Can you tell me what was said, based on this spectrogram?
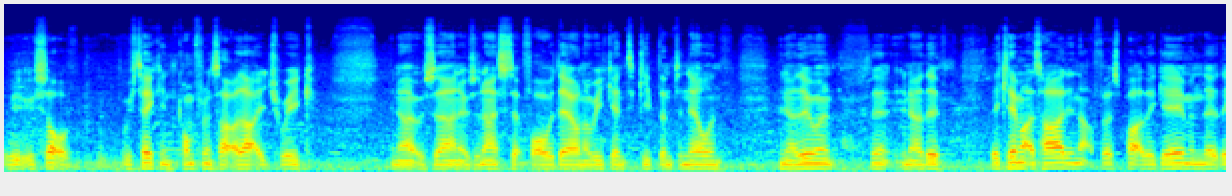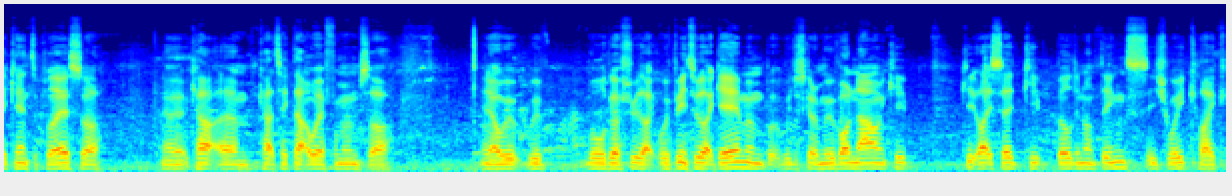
We, we sort of we've taken confidence out of that each week. You know, it was uh, and it was a nice step forward there on the weekend to keep them to nil, and you know they weren't they, you know they they came out as hard in that first part of the game, and they, they came to play. So you know can't um, can't take that away from them. So you know, we, we've, we'll go through that. We've been through that game, and but we just got to move on now and keep, keep like I said, keep building on things each week. Like,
